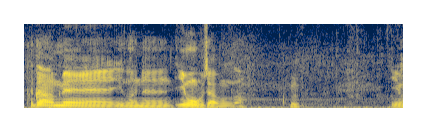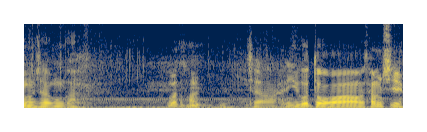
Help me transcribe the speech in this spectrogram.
그 다음에 이거는 이모부 잡은 거. 이모부 잡은 거. 이것도 30. 자, 이것도 30.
